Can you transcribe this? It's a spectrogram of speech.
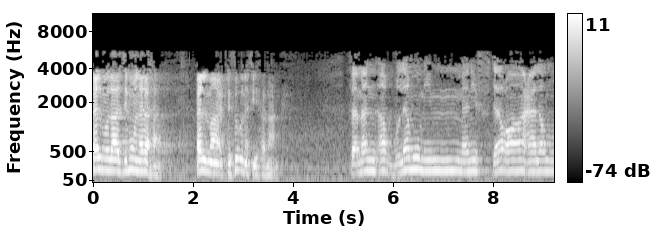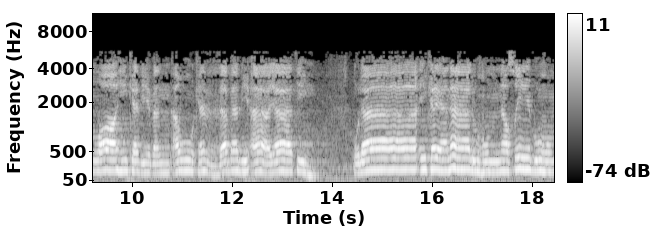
الملازمون لها الماكثون فيها نعم. فمن أظلم ممن افترى على الله كذبا أو كذب بآياته أولئك ينالهم نصيبهم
